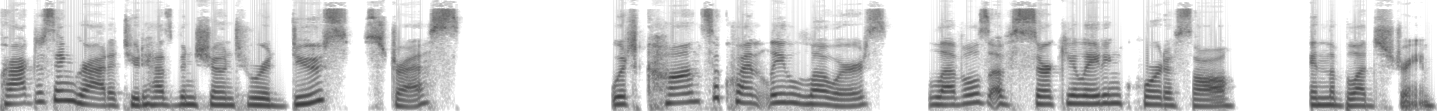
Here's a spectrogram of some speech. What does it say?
Practicing gratitude has been shown to reduce stress, which consequently lowers levels of circulating cortisol in the bloodstream,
